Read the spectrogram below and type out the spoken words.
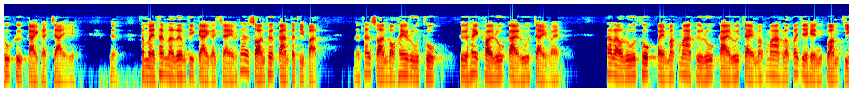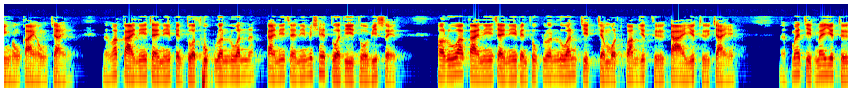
ทุกข์คือกายกับใจเนี่ยทำไมท่านมาเริ่มที่กายกับใจเพราะท่านสอนเพื่อการปฏิบัตินะท่านสอนบอกให้รู้ทุกข์คือให้คอยรู้กายรู้ใจไว้ ถ้าเรารู้ทุกข์ไปมากๆ คือรู้กายรู้ใจมากๆ เราก็จะเห็นความจริงของกายของใจนะว่ากายนี้ใจนี้เป็นตัวทุกข์ล้วนๆนะกายนี้ใจนี้ไม่ใช่ตัวดีตัววิเศษ พอรู้ว่ากายนี้ใจนี้เป็นทุกข์ล้วนๆจิตจะหมดความยึดถือกายยึดถือใจนะเมื่อจิตไม่ยึดถือ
